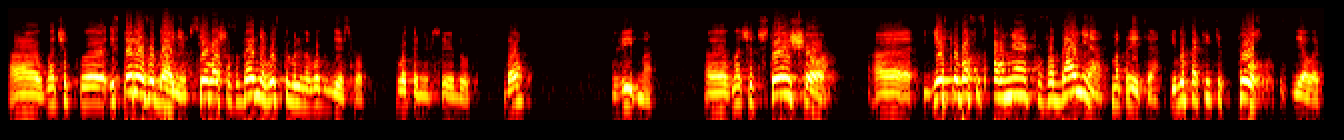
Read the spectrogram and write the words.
А, значит, э, история заданий. Все ваши задания выставлены вот здесь вот. Вот они все идут. Да? Видно. Э, значит, что еще? Э, если у вас исполняется задание, смотрите, и вы хотите пост сделать,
